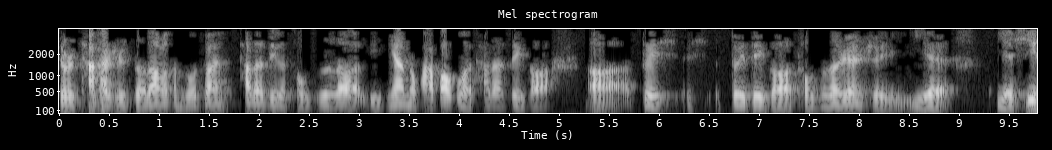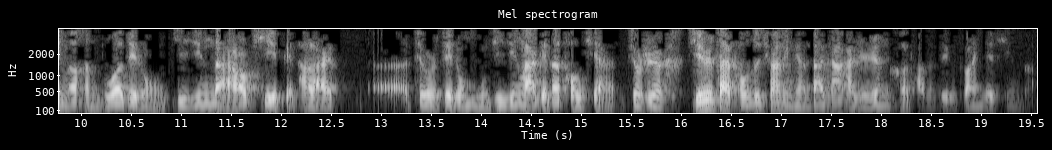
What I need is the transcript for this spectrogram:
就是它还是得到了很多专，它的这个投资的理念的话，包括它的这个呃对对这个投资的认识，也也吸引了很多这种基金的 LP 给他来。呃，就是这种母基金来给他投钱，就是其实，在投资圈里面，大家还是认可他的这个专业性的。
